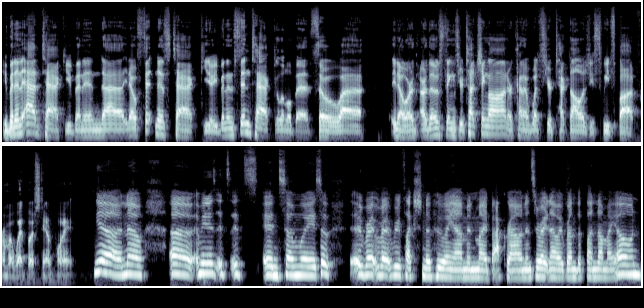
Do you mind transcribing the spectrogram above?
you've been in ad tech you've been in uh, you know fitness tech you know you've been in fintech a little bit. So uh, you know are, are those things you're touching on or kind of what's your technology sweet spot from a wedbush standpoint yeah, no. Uh, I mean, it's, it's, it's in some ways so a re- re- reflection of who I am and my background. And so right now I run the fund on my own,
